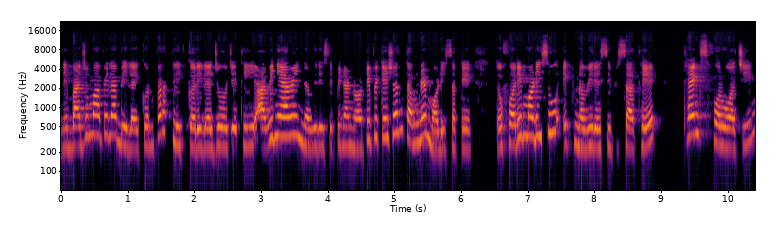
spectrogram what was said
અને બાજુમાં આપેલા બેલ આઇકોન પર ક્લિક કરી લેજો, જેથી આવીને આવી નવી રેસીપીના નોટિફિકેશન તમને મળી શકે. તો ફરી મળીશું એક નવી રેસીપી સાથે. થેન્ક્સ ફોર વોચિંગ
